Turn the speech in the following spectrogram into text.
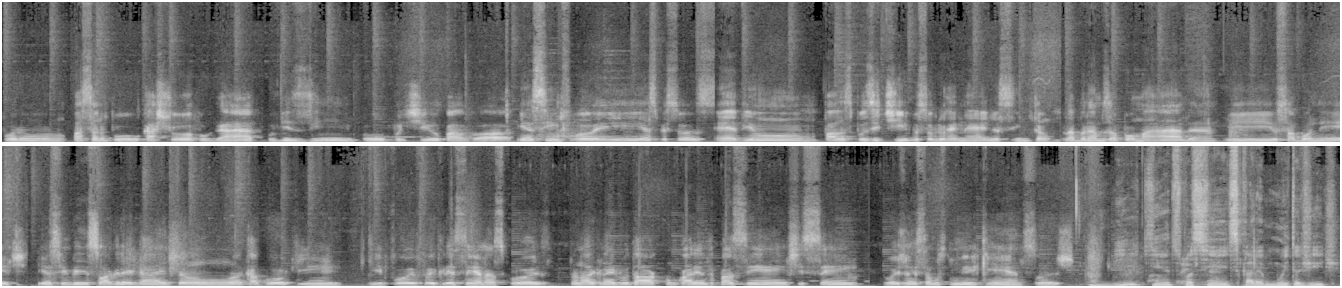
foram passando pro cachorro, pro gato, pro vizinho, pro, pro tio, pra avó. E assim foi, e as pessoas é, viam falas positivas sobre o remédio, assim, então elaboramos a pomada e o sabonete, e assim veio só agregar, então acabou que e foi, foi crescendo as coisas. Então, na hora que nós voltava com 40 pacientes, 100, Hoje nós estamos com 1.500 hoje. 1.500 ah, pacientes, né? cara, é muita gente.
